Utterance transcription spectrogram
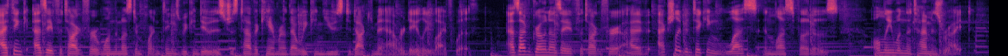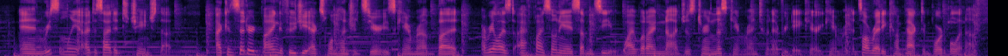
I think as a photographer, one of the most important things we can do is just have a camera that we can use to document our daily life with. As I've grown as a photographer, I've actually been taking less and less photos, only when the time is right. And recently, I decided to change that. I considered buying a Fuji X100 series camera, but I realized I have my Sony a7C. Why would I not just turn this camera into an everyday carry camera? It's already compact and portable enough.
